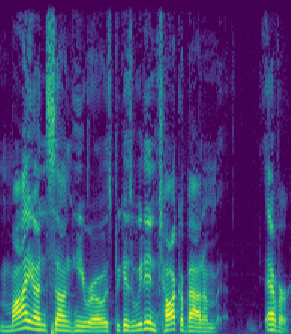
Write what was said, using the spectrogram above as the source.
my unsung hero is because we didn't talk about him ever,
